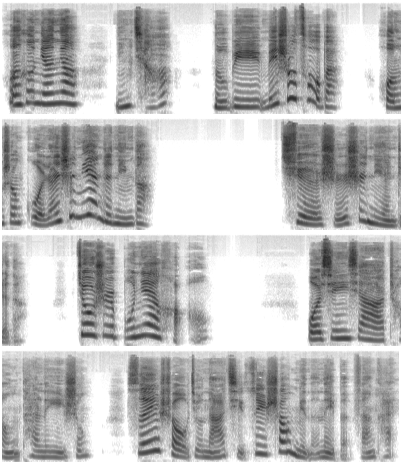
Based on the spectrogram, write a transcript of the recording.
皇后娘娘，您瞧，奴婢没说错吧？皇上果然是念着您的，确实是念着的，就是不念好。我心下长叹了一声，随手就拿起最上面的那本翻开。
